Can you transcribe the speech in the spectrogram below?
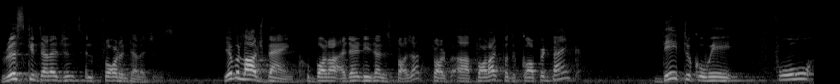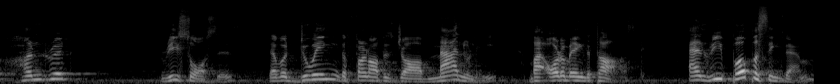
risk intelligence, and fraud intelligence. We have a large bank who bought our identity intelligence project, pro- uh, product for the corporate bank. They took away 400 resources that were doing the front office job manually by automating the task and repurposing them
